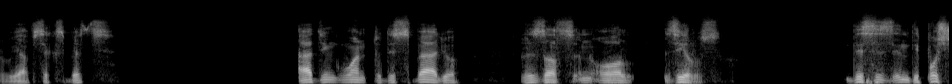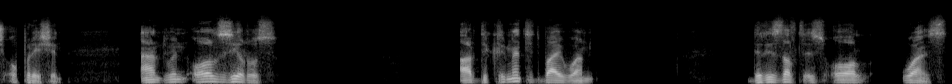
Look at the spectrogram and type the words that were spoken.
we have six bits. Adding one to this value results in all zeros. This is in the push operation. And when all zeros are decremented by one, the result is all ones.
